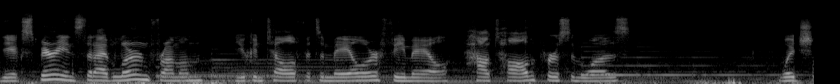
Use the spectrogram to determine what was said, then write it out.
the experience that I've learned from them, you can tell if it's a male or a female, how tall the person was, which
